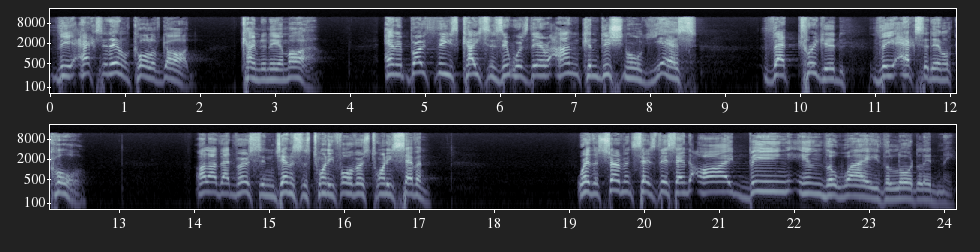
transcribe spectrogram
The accidental call of God came to Nehemiah. And in both these cases, it was their unconditional yes that triggered the accidental call. I love that verse in Genesis 24, verse 27, where the servant says this, and I, being in the way, the Lord led me.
